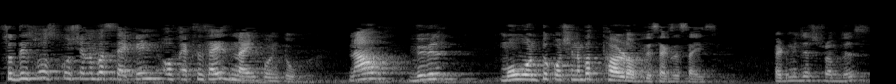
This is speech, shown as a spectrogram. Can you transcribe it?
So this was question number second of exercise 9.2. Now we will move on to question number third of this exercise. Let me just rub this.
